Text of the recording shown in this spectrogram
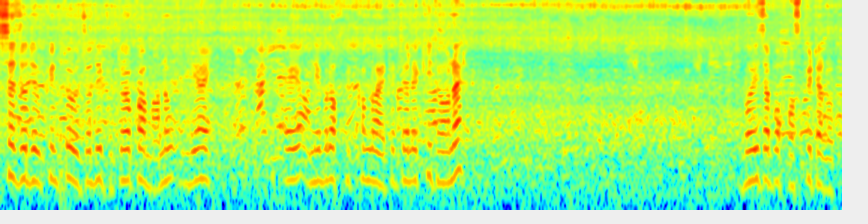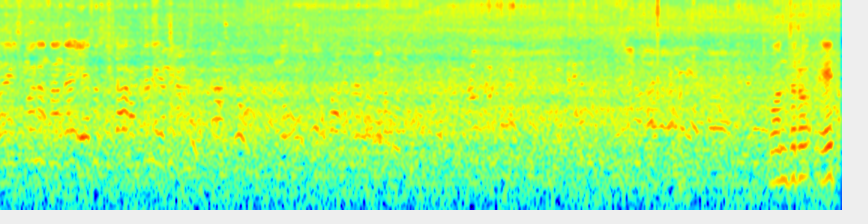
আছে যদিও কিন্তু যদি ভিতৰৰ পৰা মানুহ উলিয়াই এই আনিবলৈ সক্ষম নহয় তেতিয়াহ'লে কি ধৰণে লৈ যাব হস্পিটেলত ওৱান জিৰ' এইট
